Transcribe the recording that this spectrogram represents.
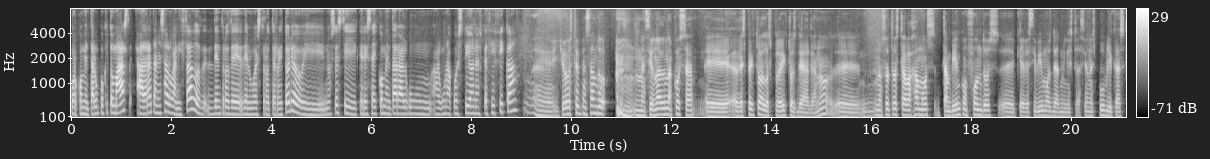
por comentar un poquito más, ADRA también se ha organizado dentro de, nuestro territorio y no sé si queréis ahí comentar algún, alguna cuestión específica. Eh, yo estoy pensando mencionar una cosa eh, respecto a los proyectos de ADRA. ¿no? Eh, nosotros trabajamos también con fondos que recibimos de administraciones públicas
